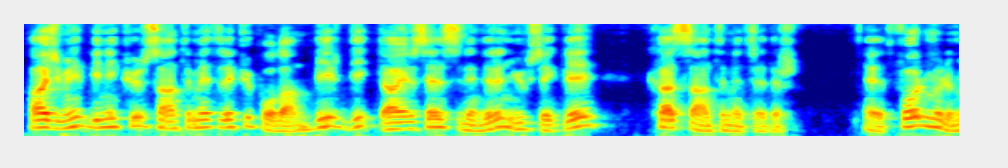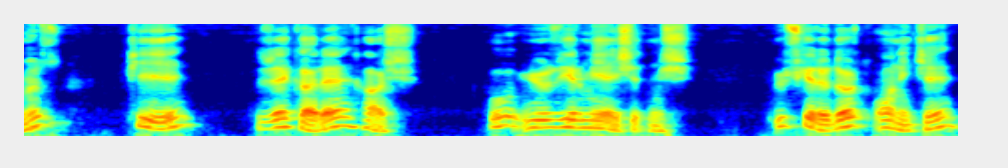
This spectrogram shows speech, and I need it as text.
hacmi 1200 santimetre küp olan bir dik dairesel silindirin yüksekliği kaç santimetredir? Evet formülümüz pi r kare h. Bu 120'ye eşitmiş. 3 kere 4 12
